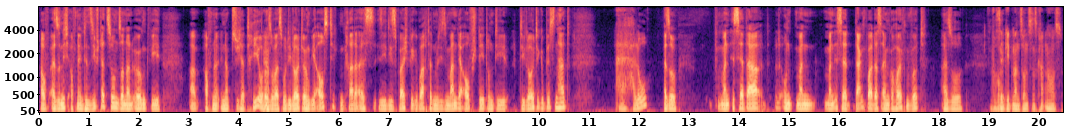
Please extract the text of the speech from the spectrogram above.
auf, also nicht auf einer Intensivstation, sondern irgendwie äh, auf eine, in einer Psychiatrie oder ja. sowas, wo die Leute irgendwie austicken. Gerade als sie dieses Beispiel gebracht hat mit diesem Mann, der aufsteht und die, die Leute gebissen hat. Äh, hallo? Also man ist ja da und man, man ist ja dankbar, dass einem geholfen wird. Also. Warum geht man sonst ins Krankenhaus?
